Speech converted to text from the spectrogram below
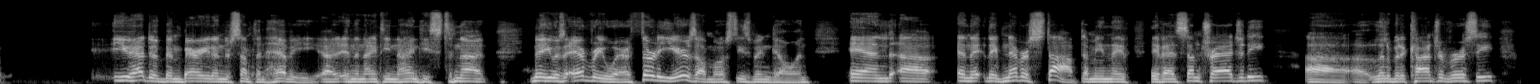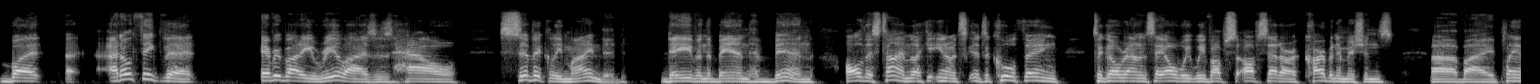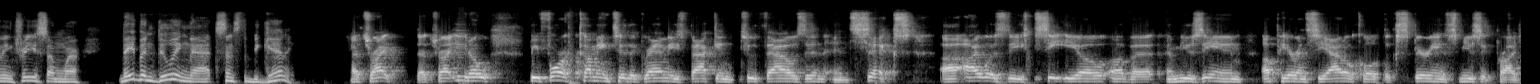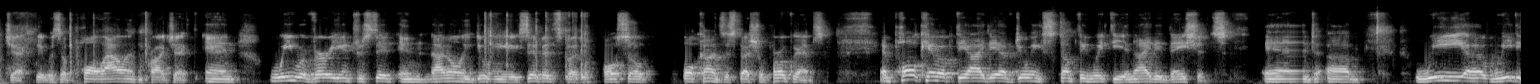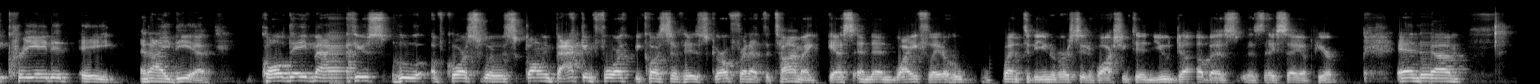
you had to have been buried under something heavy uh, in the 1990s to not. Know he was everywhere. 30 years almost he's been going, and uh, and they, they've never stopped. I mean, they've they've had some tragedy, uh, a little bit of controversy, but uh, I don't think that everybody realizes how civically minded Dave and the band have been all this time. Like you know, it's it's a cool thing to go around and say, oh, we, we've offset our carbon emissions uh, by planting trees somewhere. They've been doing that since the beginning. That's right. That's right. You know, before coming to the Grammys back in 2006, uh, I was the CEO of a, a, museum up here in Seattle called Experience Music Project. It was a Paul Allen project. And we were very interested in not only doing exhibits, but also all kinds of special programs. And Paul came up with the idea of doing something with the United Nations. And um, we, uh, we created a, an idea called Dave Matthews, who, of course, was going back and forth because of his girlfriend at the time, I guess, and then wife later, who went to the University of Washington, UW, as, as they say up here. And um,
